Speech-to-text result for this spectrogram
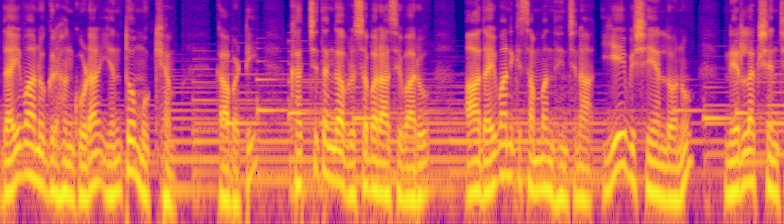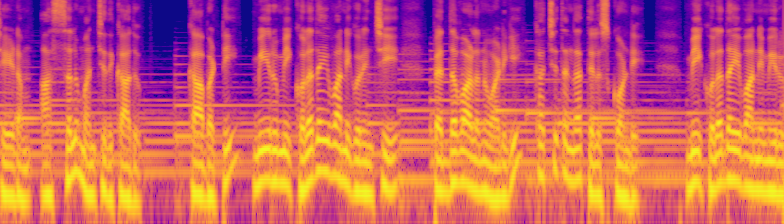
దైవానుగ్రహం కూడా ఎంతో ముఖ్యం. కాబట్టి ఖచ్చితంగా వృషభరాశివారు ఆ దైవానికి సంబంధించిన ఏ విషయంలోనూ నిర్లక్ష్యం చేయడం అస్సలు మంచిది కాదు. కాబట్టి మీరు మీ కులదైవాన్ని గురించి పెద్దవాళ్ళను అడిగి ఖచ్చితంగా తెలుసుకోండి. మీ కులదైవాన్ని మీరు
